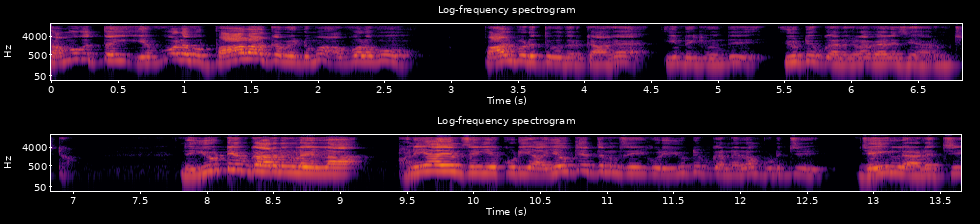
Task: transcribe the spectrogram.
சமூகத்தை எவ்வளவு பாழாக்க வேண்டுமோ அவ்வளவும் பால்படுத்துவதற்காக இன்றைக்கு வந்து யூடியூப்காரங்களாம் வேலை செய்ய ஆரம்பிச்சிட்டான். இந்த யூடியூப்காரங்களை எல்லாம் அநியாயம் செய்யக்கூடிய அயோக்கியத்தனம் செய்யக்கூடிய யூடியூப் எல்லாம் பிடிச்சி ஜெயிலில் அடைச்சி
